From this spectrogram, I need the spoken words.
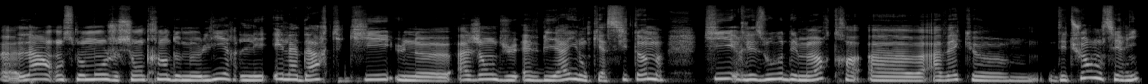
là, en ce moment, je suis en train de me lire les Ella Dark, qui est une agent du FBI, donc il y a six tomes, qui résout des meurtres avec des tueurs en série.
